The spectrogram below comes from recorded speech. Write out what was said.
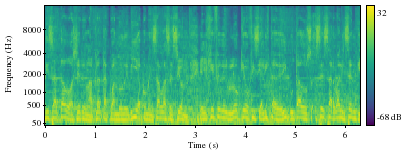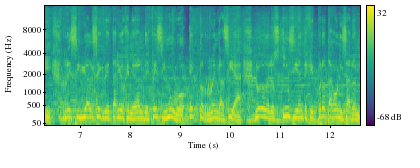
desatado ayer en La Plata cuando debía comenzar la sesión, el jefe del bloque oficialista de diputados, César Valicenti, recibió al secretario general de FESIMUBO, Héctor Rubén García, luego de los incidentes que protagonizaron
